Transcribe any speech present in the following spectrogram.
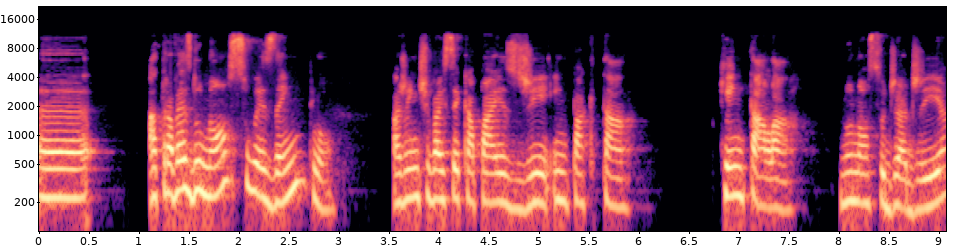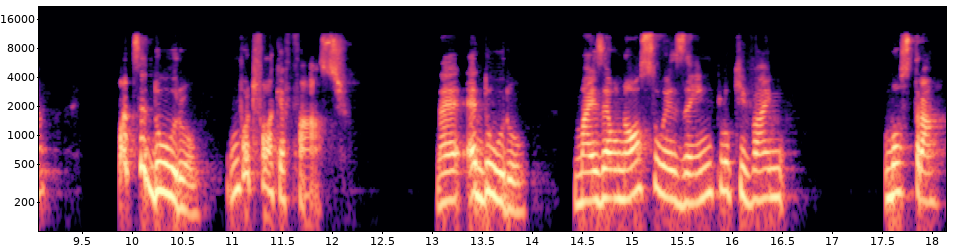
uh, através do nosso exemplo, a gente vai ser capaz de impactar quem está lá no nosso dia a dia. Pode ser duro, não vou te falar que é fácil, né? É duro, mas é o nosso exemplo que vai mostrar.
